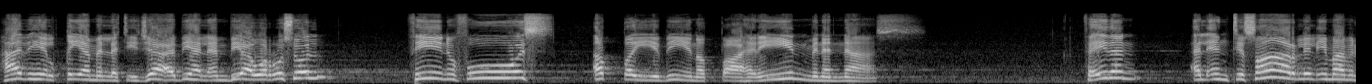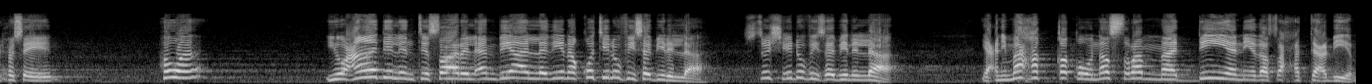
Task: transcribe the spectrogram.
هذه القيم التي جاء بها الأنبياء والرسل في نفوس الطيبين الطاهرين من الناس. فاذا الانتصار للإمام الحسين هو يعادل انتصار الأنبياء الذين قتلوا في سبيل الله استشهدوا في سبيل الله. يعني ما حققوا نصرا ماديا إذا صح التعبير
